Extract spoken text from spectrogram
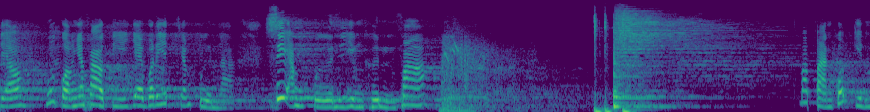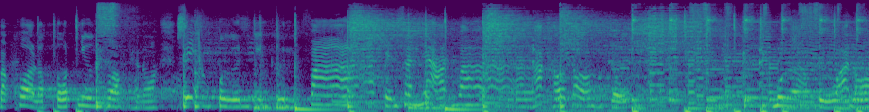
เดี๋ยวมือกองยาเฝ้าตียายบริษเสียงปืนล่ะ เสียงปืนยิงขึ้นฟ้า มาป่านก้นกินบักคอแล้วตดยืงคองเถอะเนอะเสียงปืนยิงขึ้นฟ้า เป็นสัญญาณว่าถ้าเขาต้องจบเมื่อหัวนอน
